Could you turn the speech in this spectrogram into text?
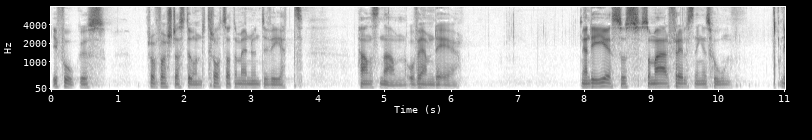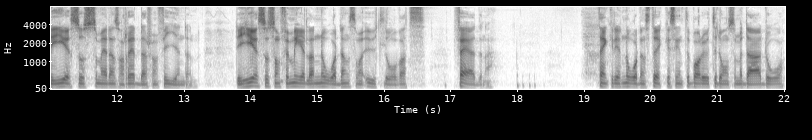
i fokus från första stund, trots att de ännu inte vet hans namn och vem det är. Men det är Jesus som är frälsningens horn. Det är Jesus som är den som räddar från fienden. Det är Jesus som förmedlar nåden som har utlovats fäderna. Tänk er att nåden sträcker sig inte bara ut till de som är där då,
